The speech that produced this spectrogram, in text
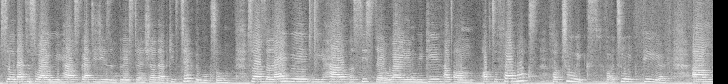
So that is why we have strategies in place to ensure that the kids take the books home. So as a library, we have a system wherein we give out um, up to four books for two weeks, for a two-week period. Um,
